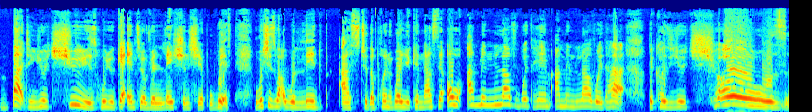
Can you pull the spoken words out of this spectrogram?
but you choose who you get into a relationship with, which is what will lead us to the point where you can now say, Oh, I'm in love with him, I'm in love with her, because you chose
